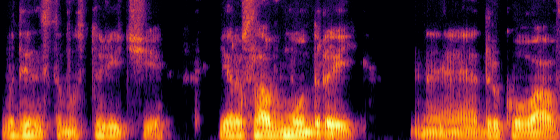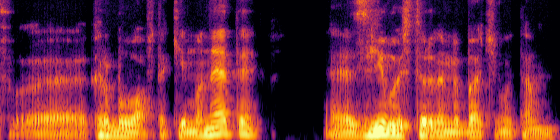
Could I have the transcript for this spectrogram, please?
В 11 сторіччі Ярослав Мудрий е, друкував, е, карбував такі монети. Е, З лівої сторони ми бачимо там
